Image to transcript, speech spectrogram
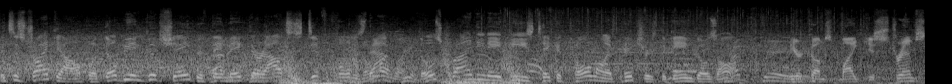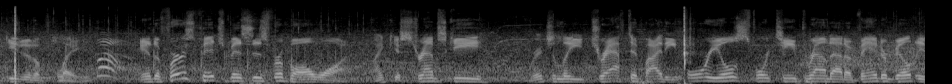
It's a strikeout, but they'll be in good shape if they make their outs as difficult as that one. Those grinding ABs take a toll on a pitcher as the game goes on. Here comes Mike Yastrzemski to the plate. And the first pitch misses for ball one. Mike Yastrzemski originally drafted by the Orioles 14th round out of Vanderbilt in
